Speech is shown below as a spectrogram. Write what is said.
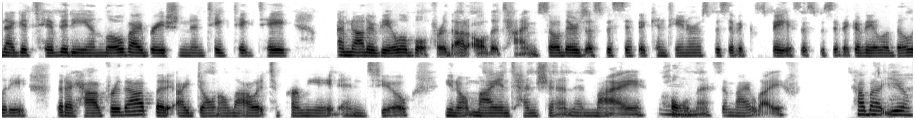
negativity and low vibration and take, take, take I'm not available for that all the time. So there's a specific container, a specific space, a specific availability that I have for that, but I don't allow it to permeate into, you know, my intention and my mm. wholeness in my life. How about you?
